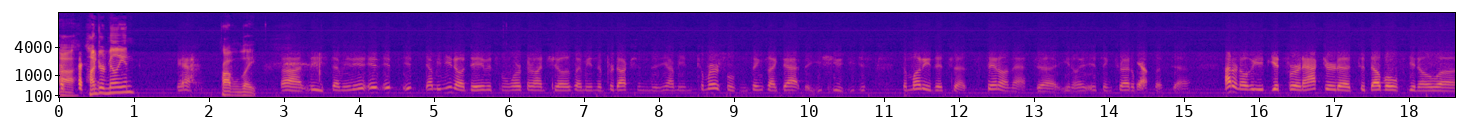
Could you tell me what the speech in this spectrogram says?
Uh, Hundred million? Yeah. Probably. Uh, at least, I mean, it, it, it, it, I mean, you know, David, from working on shows, I mean, the production, the, I mean, commercials and things like that that you shoot, you just, the money that's uh, spent on that, uh, you know, it, it's incredible. Yeah. But uh, I don't know who you'd get for an actor to, to double, you know, uh,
